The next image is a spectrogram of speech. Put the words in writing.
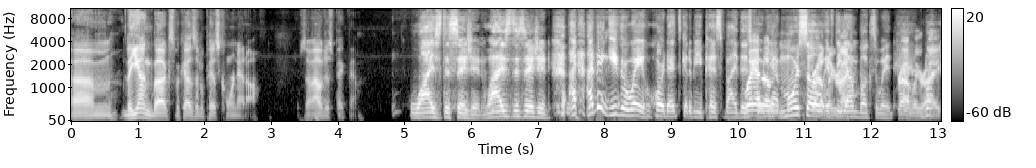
um, the Young Bucks because it'll piss Cornette off. So I'll just pick them. Wise decision. Wise decision. I, I think either way, Cornette's going to be pissed by this. Well, yeah, more so if the right. Young Bucks win. Probably right.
